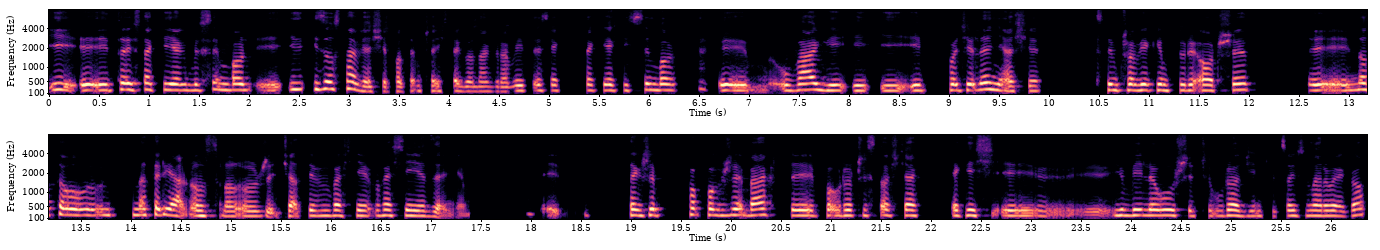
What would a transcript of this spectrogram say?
I, i to jest taki jakby symbol i, i, zostawia się potem część tego na grobie. To jest jak, taki jakiś symbol uwagi i podzielenia się z tym człowiekiem, który odszedł, no tą materialną stroną życia, tym właśnie, właśnie jedzeniem. Także po pogrzebach czy po uroczystościach jakichś jubileuszy, czy urodzin, czy coś zmarłego,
